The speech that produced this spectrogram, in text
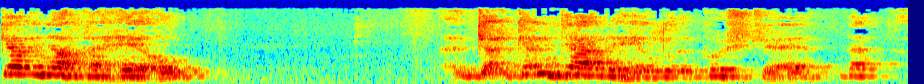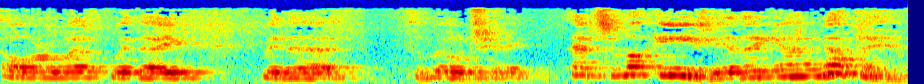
going up a hill, uh, go, going down a hill with a pushchair, that or with with a with a, a wheelchair, that's a lot easier than going up a hill.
